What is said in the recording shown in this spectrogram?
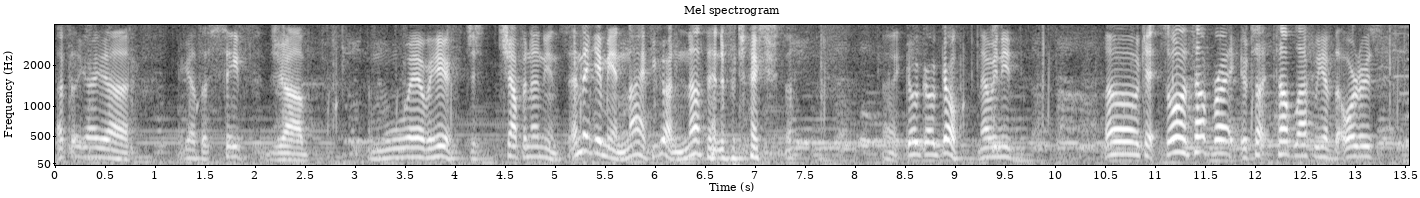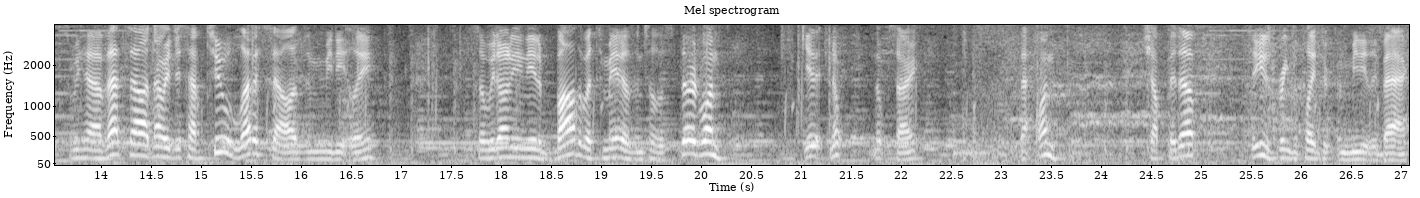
I feel like I, uh, I got the safe job. I'm way over here, just chopping onions. And they gave me a knife. You got nothing to protect yourself. All right, go, go, go. Now we need. Okay, so on the top right, or top left, we have the orders. So we have that salad. Now we just have two lettuce salads immediately. So we don't even need to bother with tomatoes until this third one. Get it? Nope, nope. Sorry. That one. Chop it up. So you can just bring the plate immediately back.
